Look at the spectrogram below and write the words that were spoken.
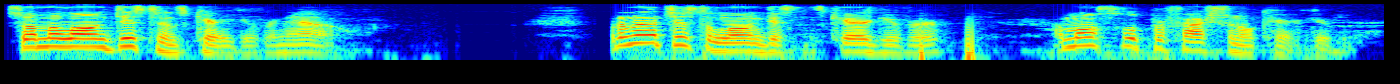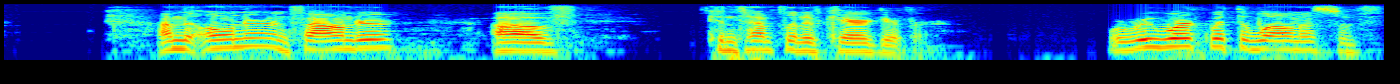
So I'm a long distance caregiver now. But I'm not just a long distance caregiver, I'm also a professional caregiver. I'm the owner and founder of Contemplative Caregiver, where we work with the wellness of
